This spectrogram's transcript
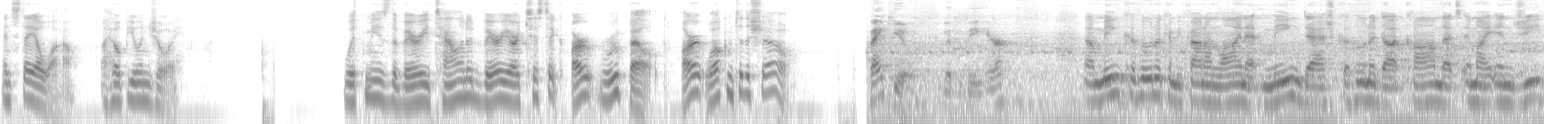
and stay a while. I hope you enjoy. With me is the very talented, very artistic Art Ruppelt. Art, welcome to the show. Thank you. Good to be here. Now, Ming Kahuna can be found online at ming-kahuna.com. That's M-I-N-G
